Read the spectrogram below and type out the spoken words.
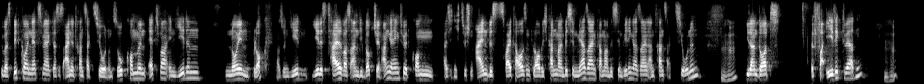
über das Bitcoin-Netzwerk, das ist eine Transaktion. Und so kommen etwa in jeden neuen Block, also in jeden, jedes Teil, was an die Blockchain angehängt wird, kommen, weiß ich nicht, zwischen ein bis 2000, glaube ich, kann mal ein bisschen mehr sein, kann mal ein bisschen weniger sein an Transaktionen, mhm. die dann dort verewigt werden. Mhm.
